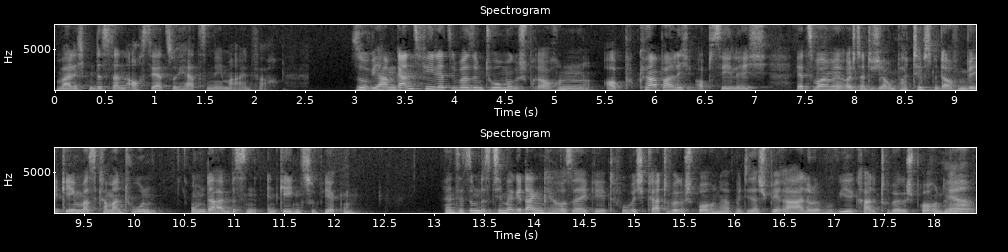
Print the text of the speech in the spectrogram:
weil ich mir das dann auch sehr zu Herzen nehme einfach. So, wir haben ganz viel jetzt über Symptome gesprochen, ob körperlich, ob seelisch. Jetzt wollen wir euch natürlich auch ein paar Tipps mit auf den Weg geben. Was kann man tun, um da ein bisschen entgegenzuwirken? Wenn es jetzt um das Thema Gedankenkarussell geht, wo ich gerade drüber gesprochen habe, mit dieser Spirale oder wo wir gerade drüber gesprochen haben. Ja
